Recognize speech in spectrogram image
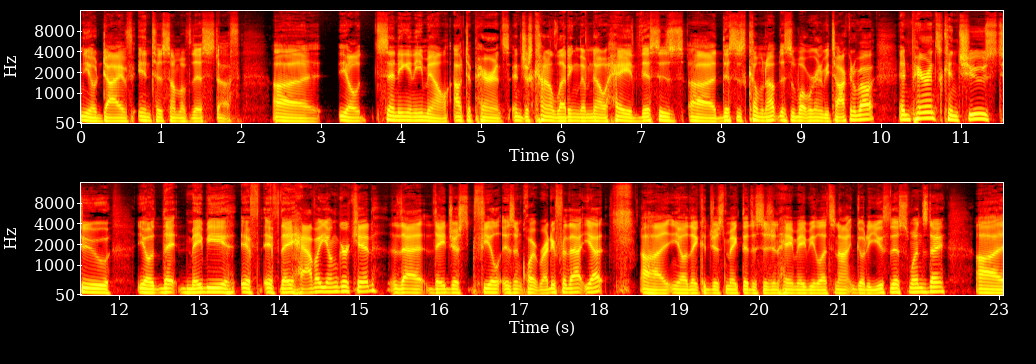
you know, dive into some of this stuff. Uh you know, sending an email out to parents and just kind of letting them know, hey, this is uh, this is coming up. This is what we're going to be talking about. And parents can choose to, you know, that maybe if if they have a younger kid that they just feel isn't quite ready for that yet, uh, you know, they could just make the decision, hey, maybe let's not go to youth this Wednesday. Uh,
